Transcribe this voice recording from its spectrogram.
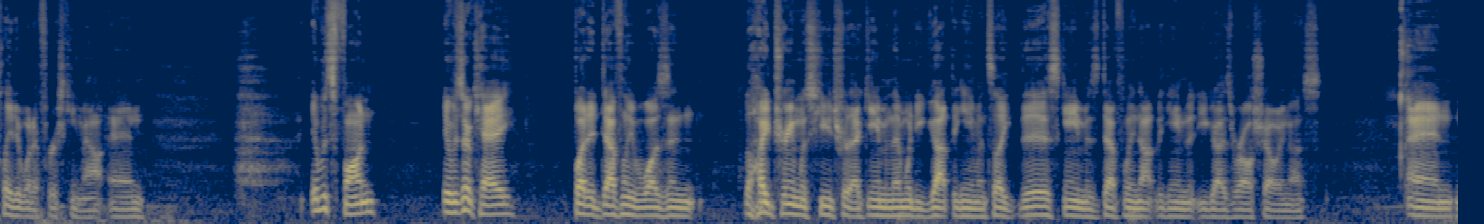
played it when it first came out, and it was fun. It was okay, but it definitely wasn't. The hype train was huge for that game, and then when you got the game, it's like this game is definitely not the game that you guys were all showing us. And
